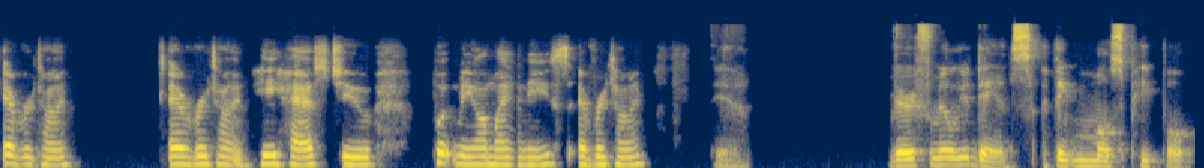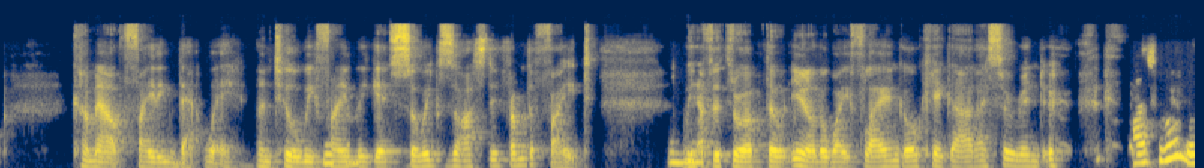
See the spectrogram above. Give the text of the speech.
Every time. Every time. He has to put me on my knees every time. Yeah very familiar dance. I think most people come out fighting that way until we mm-hmm. finally mm-hmm. get so exhausted from the fight. Mm-hmm. We have to throw up the, you know, the white flag and go, okay, God, I surrender. I surrender.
